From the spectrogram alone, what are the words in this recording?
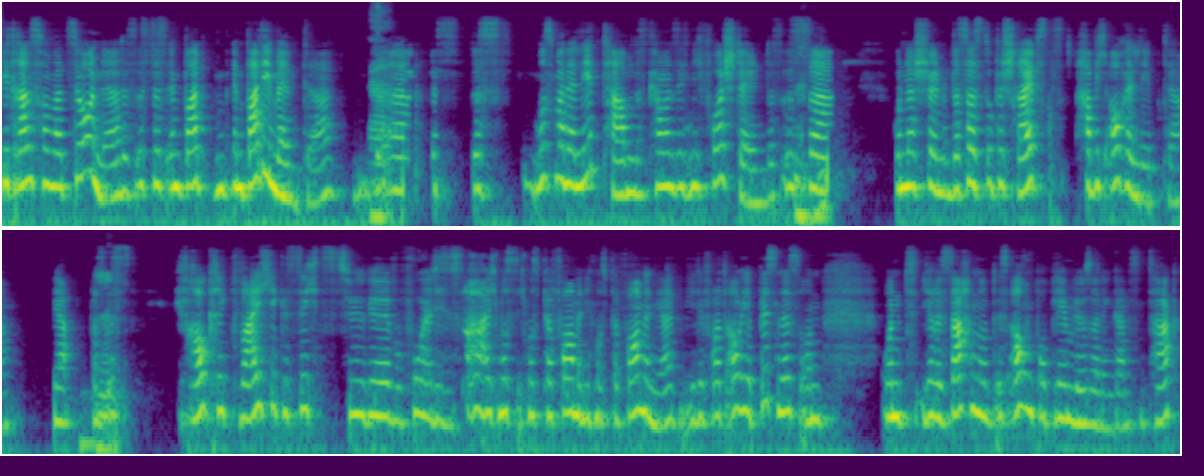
die Transformation, ja. Das ist das Embodiment, ja. ja. Äh, das, das, muss man erlebt haben, das kann man sich nicht vorstellen. Das ist mhm. äh, wunderschön. Und das, was du beschreibst, habe ich auch erlebt, ja. Ja, das mhm. ist die Frau kriegt weiche Gesichtszüge, wo vorher dieses, ah, ich muss, ich muss performen, ich muss performen, ja. Jede Frau hat auch ihr Business und, und ihre Sachen und ist auch ein Problemlöser den ganzen Tag.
